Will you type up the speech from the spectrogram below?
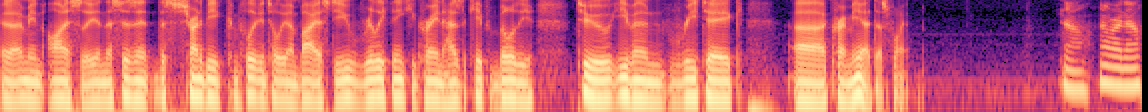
I mean honestly and this isn't this is trying to be completely and totally unbiased do you really think Ukraine has the capability to even retake uh, Crimea at this point no, not right now.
